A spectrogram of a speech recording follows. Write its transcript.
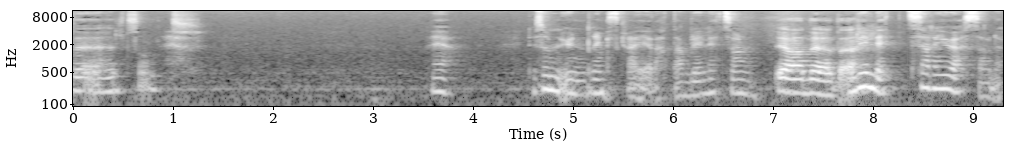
det er helt sant. Ja. Det er sånn undringsgreie, dette. Blir litt sånn Ja, det er det. Blir litt seriøs av det,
